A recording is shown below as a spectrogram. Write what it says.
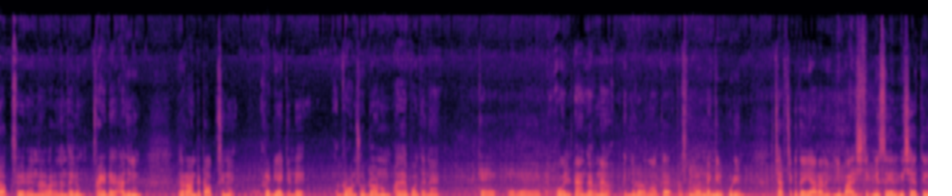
ടോക്സ് വരും എന്നാണ് പറയുന്നത്. എന്തായാലും ഫ്രൈഡേ അതിനും ഇറാന്റെ ടോക്സിന് റെഡി ആയിട്ടുണ്ട്. ഡ്രോൺ ഷൂട്ട് ഡൗണും അതേപോലെ തന്നെ ഓയിൽ ടാങ്കറിനെ പിന്തുടർന്നൊക്കെ പ്രശ്നങ്ങളുണ്ടെങ്കിൽ കൂടിയും ചർച്ചയ്ക്ക് തയ്യാറാണ്. ഇനി ബാലിസ്റ്റിക് മിസൈൽ വിഷയത്തിൽ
